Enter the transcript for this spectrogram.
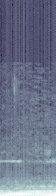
you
